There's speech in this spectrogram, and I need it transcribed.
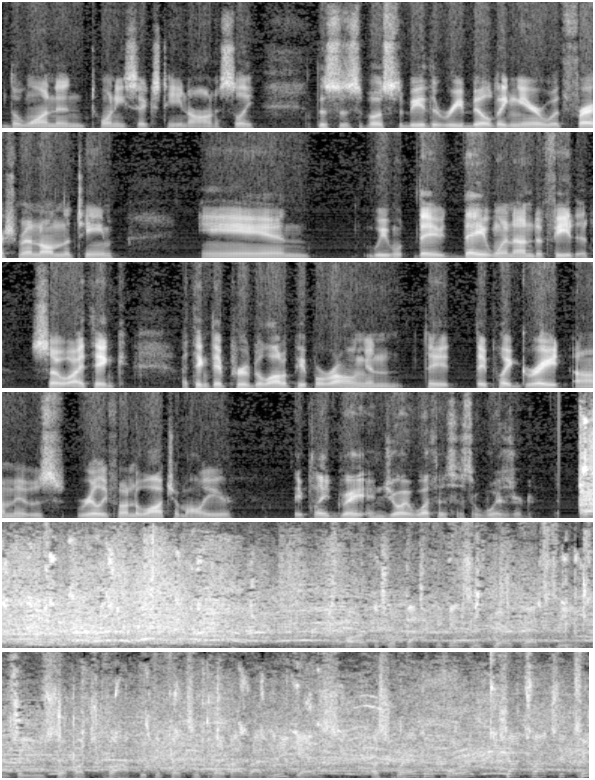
the one in 2016. Honestly, this was supposed to be the rebuilding year with freshmen on the team, and we they they went undefeated. So I think I think they proved a lot of people wrong, and they they played great. Um, it was really fun to watch them all year. They played great, and Joey Witthus is a wizard. Hard to come back against this Bearcats team since they use so much clock. Good defensive play by Rodriguez. A scramble for it. Shot clock's at two.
